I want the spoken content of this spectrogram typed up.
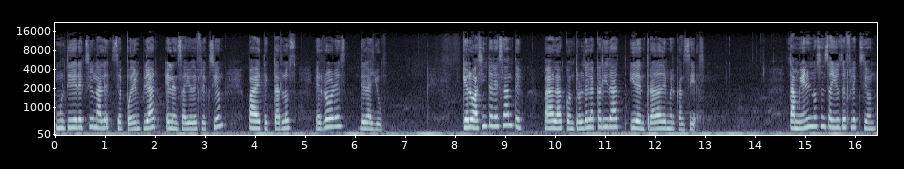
multidireccionales se puede emplear el ensayo de flexión para detectar los errores de la U, que lo hace interesante para el control de la calidad y de entrada de mercancías. También en los ensayos de flexión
